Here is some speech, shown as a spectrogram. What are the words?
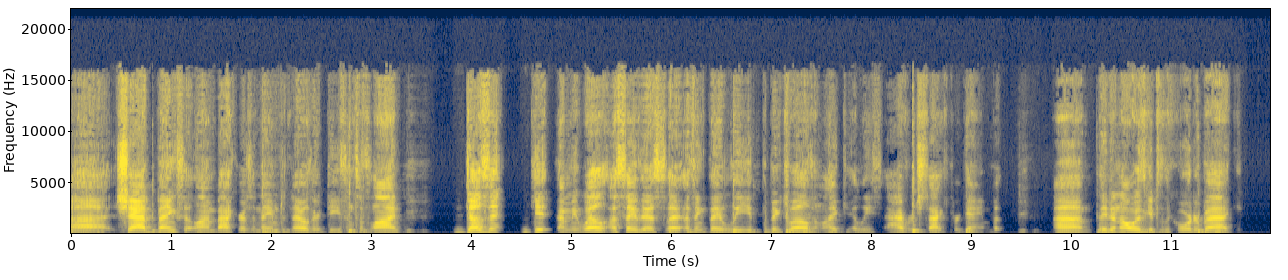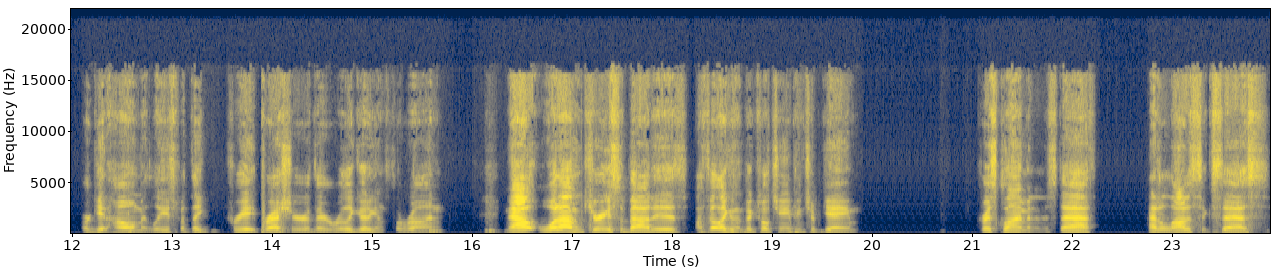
Uh, Shad Banks at linebacker is a name to know. Their defensive line doesn't get. I mean, well, I say this. I think they lead the Big Twelve in like at least average sacks per game, but um, they didn't always get to the quarterback or get home at least. But they create pressure. They're really good against the run. Now, what I'm curious about is I felt like in the Big 12 championship game, Chris Klieman and the staff had a lot of success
